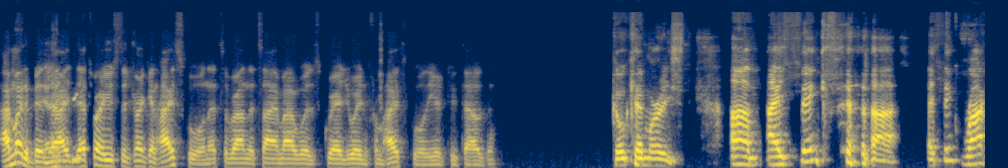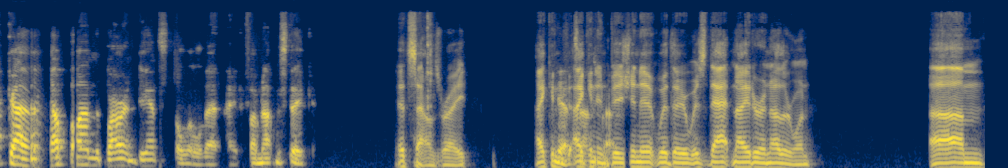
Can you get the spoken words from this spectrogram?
I might have been yeah. there. that's where I used to drink in high school, and that's around the time I was graduating from high school, the year 2000. Go Ken Maurice. Um, I think that uh, I think Rock got up on the bar and danced a little that night, if I'm not mistaken. That sounds right. I can yeah, I can envision right. it whether it was that night or another one. Um,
